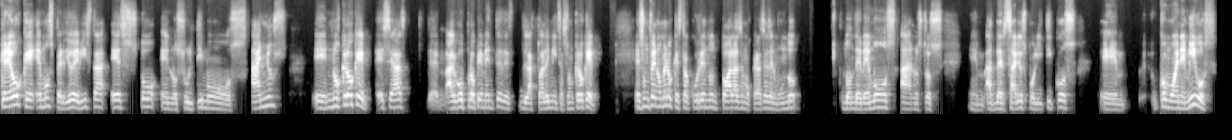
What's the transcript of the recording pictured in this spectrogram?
creo que hemos perdido de vista esto en los últimos años. Eh, no creo que sea em, algo propiamente de, la actual administración, creo que es un fenómeno que está ocurriendo en todas las democracias del mundo, donde vemos a nuestros adversarios políticos como enemigos.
